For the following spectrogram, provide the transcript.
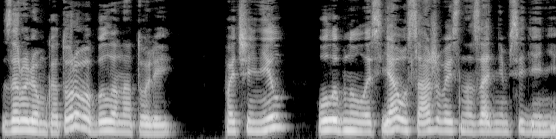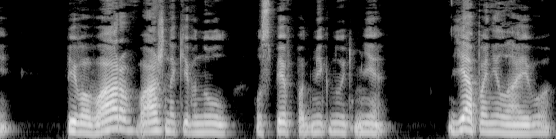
за рулем которого был Анатолий. «Починил?» – улыбнулась я, усаживаясь на заднем сиденье. Пивоваров важно кивнул, успев подмигнуть мне. Я поняла его.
